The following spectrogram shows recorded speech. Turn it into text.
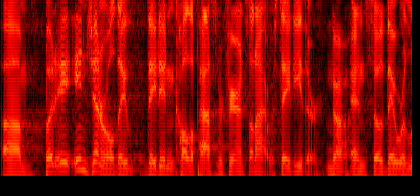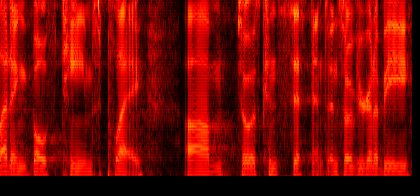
Um, but in, in general, they they didn't call a pass interference on Iowa State either. No. and so they were letting both teams play. Um, so it was consistent. And so if you're going to be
